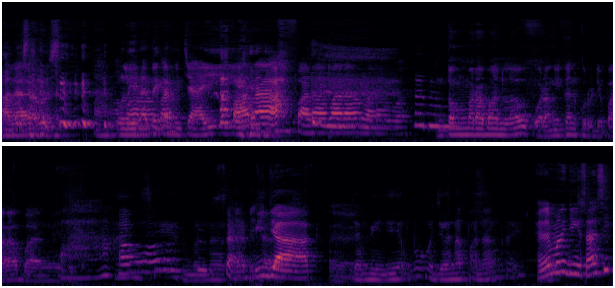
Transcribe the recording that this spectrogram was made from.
Haus, haus. Nanti kan cai parah, parah, parah, parah. Entong maraban lauk orang ikan kudu di paraban gitu. Bener. Sangat bijak. Eh, Jam hiji, apa mau jalan apa padang teh? Mana jeung saya sih?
